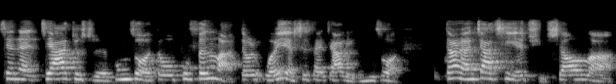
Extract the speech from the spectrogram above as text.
现在家就是工作都不分了，都我也是在家里工作，当然假期也取消了。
